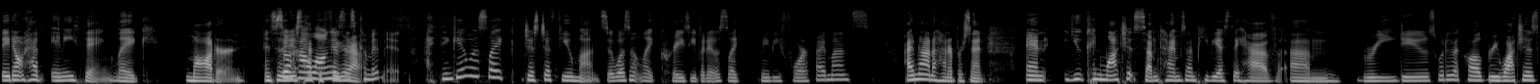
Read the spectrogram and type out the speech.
they don't have anything like modern, and so, So, how long is this out. commitment? I think it was like just a few months. It wasn't like crazy, but it was like maybe four or five months. I'm not 100%. And you can watch it sometimes on PBS. They have um redos. What is that called? Rewatches.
